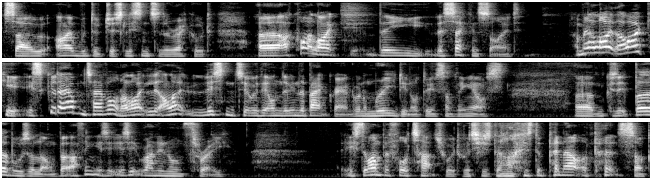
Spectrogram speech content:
So I would have just listened to the record. Uh, I quite like the the second side. I mean, I like I like it. It's a good album to have on. I like I like listening to it with it on the, in the background when I'm reading or doing something else because um, it burbles along. But I think is it is it running on three? It's the one before Touchwood, which is the is the penultimate song.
